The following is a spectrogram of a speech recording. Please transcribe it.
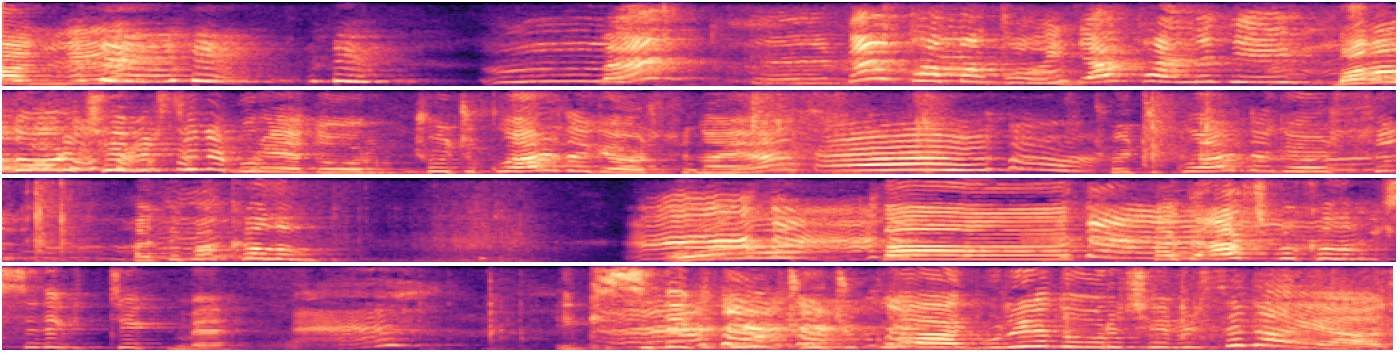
anne? Ben e, ben oynayacağım. Sen de değil. Bana doğru çevirsene buraya doğru. Çocuklar da görsün Ayaz. Çocuklar da görsün. Hadi bakalım. Hoppa. Hadi aç bakalım ikisi de gidecek mi? İkisi de gidiyor çocuklar. Buraya doğru çevirsene Ayaz.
